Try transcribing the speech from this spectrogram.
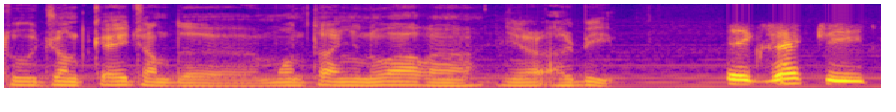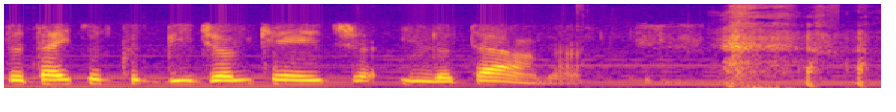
to John Cage and the Montagne Noire uh, near Albi. Exactly. The title could be John Cage in the Tarn.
